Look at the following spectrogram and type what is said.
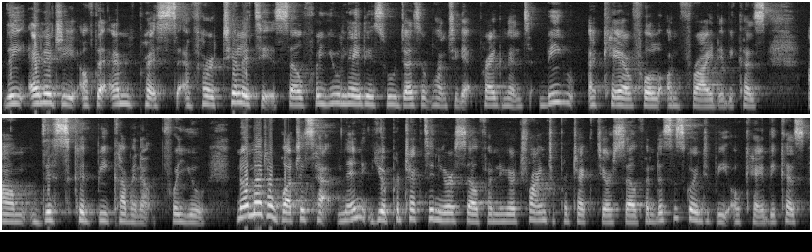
the energy of the empress of fertility. So for you ladies who doesn't want to get pregnant be uh, careful on Friday because um, this could be coming up for you. No matter what is happening you're protecting yourself and you're trying to protect yourself and this is going to be okay because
